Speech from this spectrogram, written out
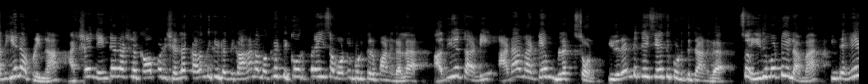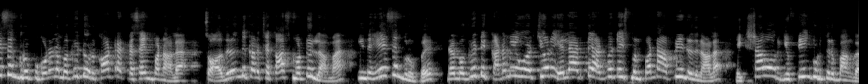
அது ஏன் அப்படின்னா ஆக்சுவலா இந்த இன்டர்நேஷனல் காம்படிஷன்ல கலந்துக்கிட்டதுக்காக நம்ம கிரிட்டிக்கு ஒரு பிரைஸ் மட்டும் கொடுத்துருப்பாங்கல்ல அதையும் தாண்டி அடாமேட்டியம் பிளட் ஸ்டோன் இது ரெண்டுத்தையும் சேர்த்து கொடுத்துட்டாங்க சோ இது மட்டும் இல்லாம இந்த ஹேசன் குரூப் கூட நம்ம கிட்ட ஒரு கான்ட்ராக்ட் சைன் பண்ணால. சோ அதுல இருந்து கிடைச்ச காசு மட்டும் இல்லாம இந்த ஹேசன் குரூப் நம்ம கிட்ட கடமை உணர்ச்சியோட எல்லா இடத்தையும் அட்வர்டைஸ்மெண்ட் பண்ண அப்படின்றதுனால எக்ஸ்ட்ரா ஒரு கிஃப்டையும் கொடுத்துருப்பாங்க.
